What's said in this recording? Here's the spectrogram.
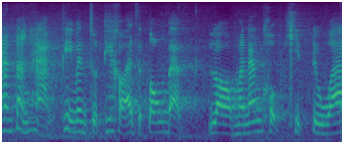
นั่นต่างหากที่เป็นจุดที่เขาอาจจะต้องแบบลองมานั่งขบคิดดูว่า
